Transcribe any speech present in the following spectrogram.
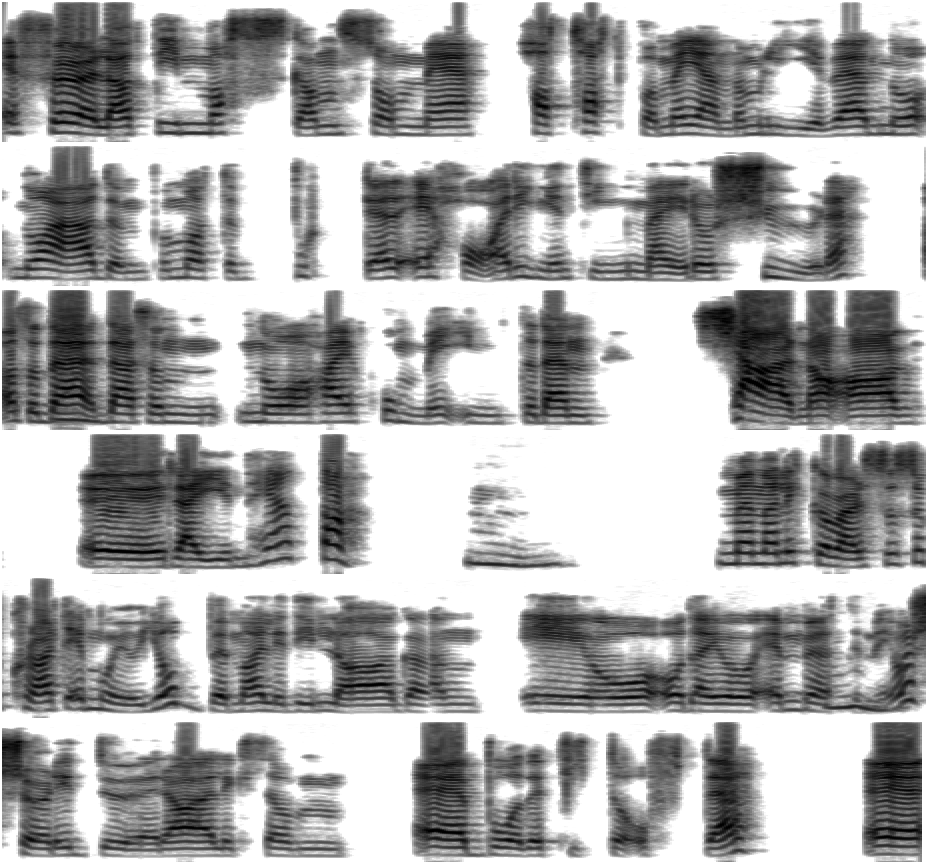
Jeg føler at de maskene som jeg har tatt på meg gjennom livet, nå, nå er de på en måte borte. Jeg har ingenting mer å skjule. Altså det, Mm. det er sånn Nå har jeg kommet inn til den kjerna av eh, renhet, da. Mm. Men allikevel, så, så klart, jeg må jo jobbe med alle de lagene jeg og, og det er jo, jeg møter Mm. meg jo sjøl i døra, liksom, eh, både titt og ofte. Eh,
